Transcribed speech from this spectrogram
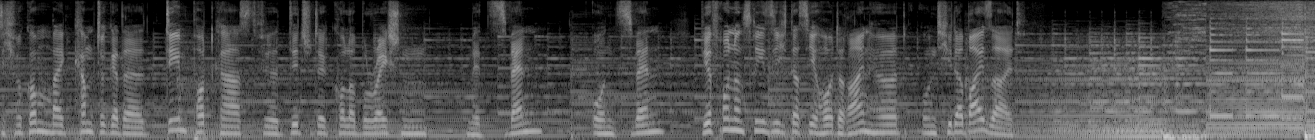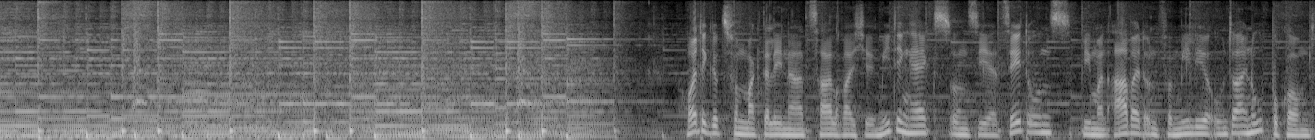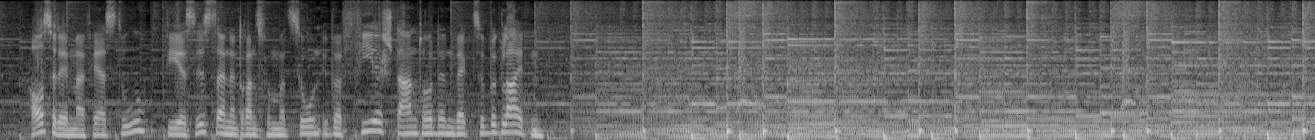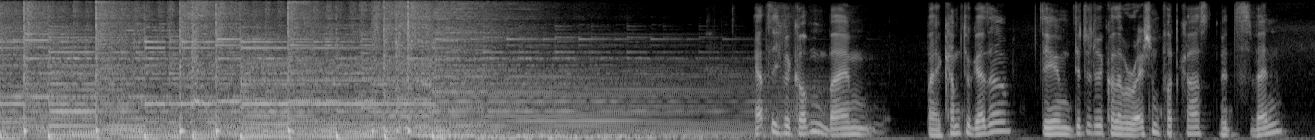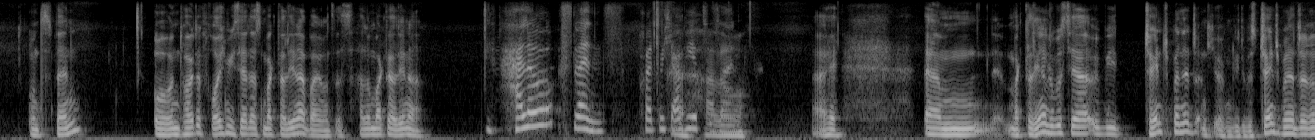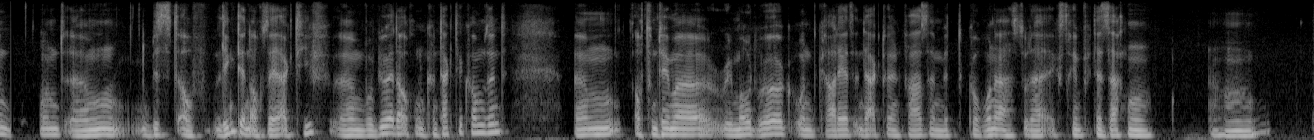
Herzlich willkommen bei Come Together, dem Podcast für Digital Collaboration mit Sven und Sven. Wir freuen uns riesig, dass ihr heute reinhört und hier dabei seid. Heute gibt es von Magdalena zahlreiche Meeting-Hacks und sie erzählt uns, wie man Arbeit und Familie unter einen Hut bekommt. Außerdem erfährst du, wie es ist, eine Transformation über vier Standorte hinweg zu begleiten. Herzlich willkommen beim, bei Come Together, dem Digital Collaboration Podcast mit Sven und Sven. Und heute freue ich mich sehr, dass Magdalena bei uns ist. Hallo Magdalena. Hallo Svens, freut mich auch hier ja, zu sein. Hi. Ähm, Magdalena, du bist ja irgendwie Change Manager, nicht irgendwie, du bist Change Managerin und ähm, bist auf LinkedIn auch sehr aktiv, ähm, wo wir da auch in Kontakt gekommen sind. Ähm, auch zum Thema Remote Work und gerade jetzt in der aktuellen Phase mit Corona hast du da extrem viele Sachen ähm,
